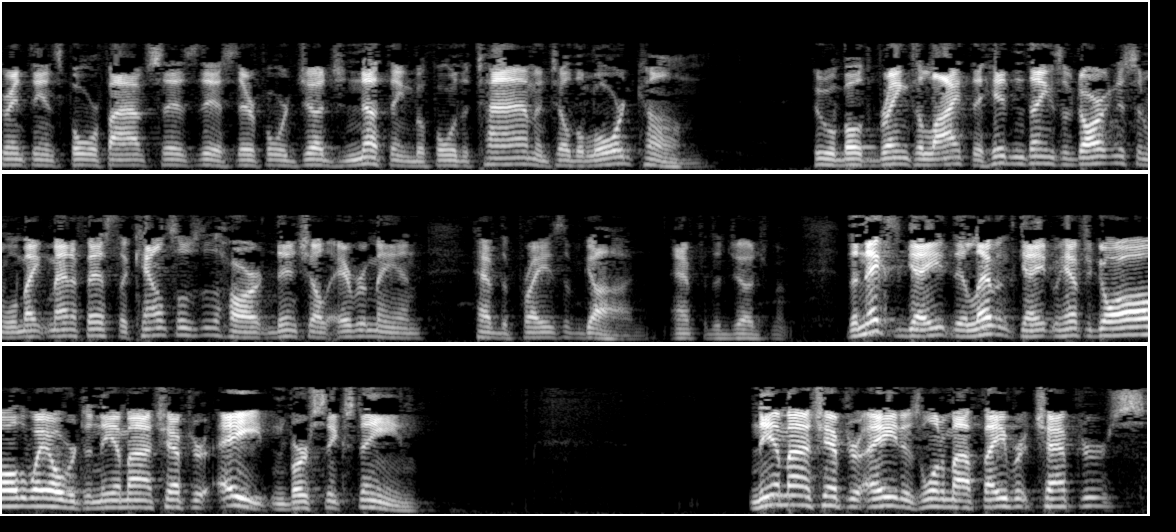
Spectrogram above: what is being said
Corinthians 4 5 says this, Therefore judge nothing before the time until the Lord come, who will both bring to light the hidden things of darkness and will make manifest the counsels of the heart, then shall every man have the praise of God after the judgment. The next gate, the eleventh gate, we have to go all the way over to Nehemiah chapter 8 and verse 16. Nehemiah chapter 8 is one of my favorite chapters.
